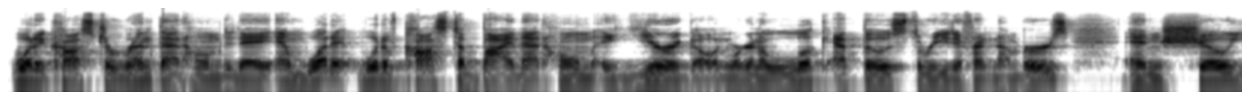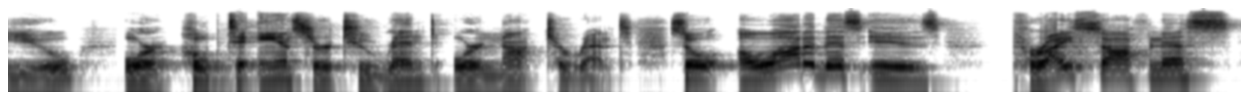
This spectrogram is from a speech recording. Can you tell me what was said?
what it costs to rent that home today, and what it would have cost to buy that home a year ago. And we're going to look at those three different numbers and show you or hope to answer to rent or not to rent. So a lot of this is price softness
